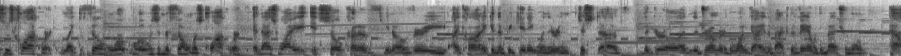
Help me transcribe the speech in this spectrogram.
This was clockwork. Like the film, what, what was in the film was clockwork, and that's why it's so kind of you know very iconic in the beginning when they're in just uh, the girl and the drummer, the one guy in the back of the van with the metronome. How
